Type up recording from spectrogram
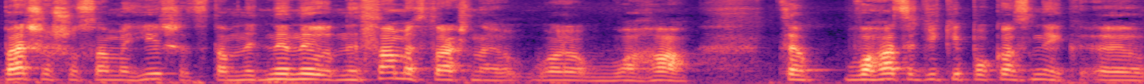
Перше, що саме гірше, це там не, не, не, не саме страшна вага. Це вага це тільки показник. Е,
